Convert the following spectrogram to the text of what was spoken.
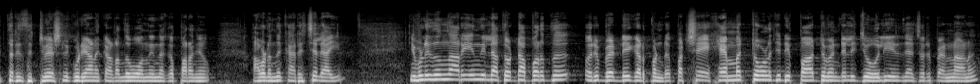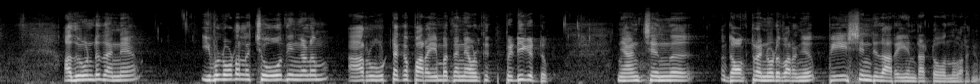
ഇത്തരം സിറ്റുവേഷനിൽ കൂടിയാണ് കടന്നു പോകുന്നതെന്നൊക്കെ പറഞ്ഞു. അവിടെ നിന്ന് കരച്ചിലായി ഇവളിതൊന്നും അറിയുന്നില്ല. തൊട്ടപ്പുറത്ത് ഒരു ബെഡിൽ കിടപ്പുണ്ട്. പക്ഷേ ഹെമറ്റോളജി ഡിപ്പാർട്ട്മെന്റിൽ ജോലി ചെയ്ത ഒരു പെണ്ണാണ്. അതുകൊണ്ട് തന്നെ ഇവളോടുള്ള ചോദ്യങ്ങളും ആ റൂട്ടൊക്കെ പറയുമ്പോൾ തന്നെ അവൾക്ക് പിടികിട്ടും. ഞാൻ ചെന്ന് ഡോക്ടർ എന്നോട് പറഞ്ഞു പേഷ്യന്റ് ഇത് അറിയണ്ട കേട്ടോ എന്ന് പറഞ്ഞു.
